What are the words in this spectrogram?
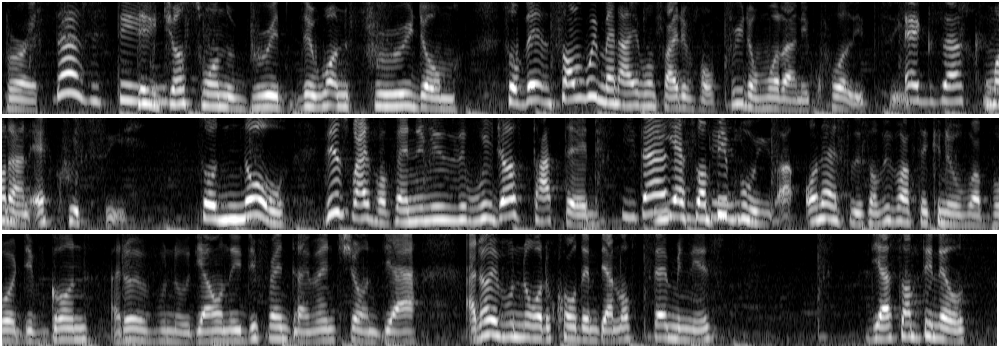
birth. that's the thing They just want to breathe. They want freedom. So they, some women are even fighting for freedom more than equality, exactly more than equity. So no, this fight for feminism we just started. That's yes, some thing. people honestly, some people have taken it overboard. They've gone. I don't even know. They are on a different dimension. They are. I don't even know what to call them. They are not feminists. They are something else.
